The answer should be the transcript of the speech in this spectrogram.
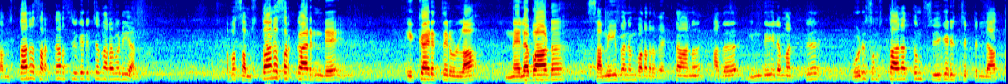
സംസ്ഥാന സർക്കാർ സ്വീകരിച്ച നടപടിയാണ്. അപ്പോൾ സംസ്ഥാന സർക്കാരിന്റെ ഇക്കാര്യത്തിലുള്ള നിലപാട് സമീപനം വളരെ വ്യക്തമാണ്. അത് ഇന്ത്യയിലെ മറ്റ് ഒരു സംസ്ഥാനത്തും സ്വീകരിച്ചിട്ടില്ലാത്ത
